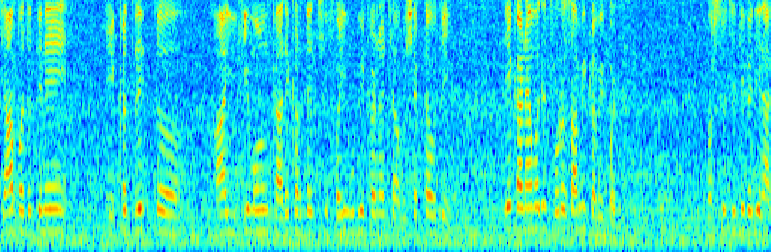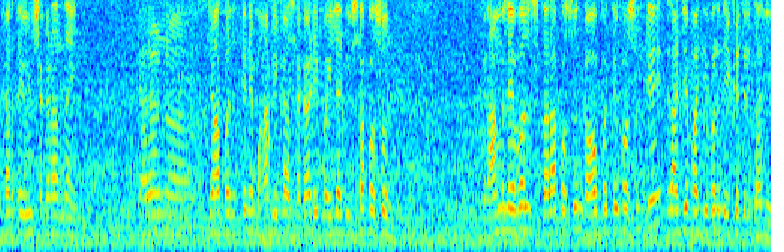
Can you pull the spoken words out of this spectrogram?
ज्या पद्धतीने एकत्रित हा युती म्हणून कार्यकर्त्यांची फळी उभी करण्याची आवश्यकता होती ते करण्यामध्ये थोडंसं आम्ही कमी पडलो. वस्तुस्थिती कधी नाकारता येऊ शकणार नाही. कारण ज्या पद्धतीने महाविकास आघाडी पहिल्या दिवसापासून ग्राम लेवल स्तरापासून गावपातळीपासून ते राज्यपातळीपर्यंत एकत्रित झाली.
